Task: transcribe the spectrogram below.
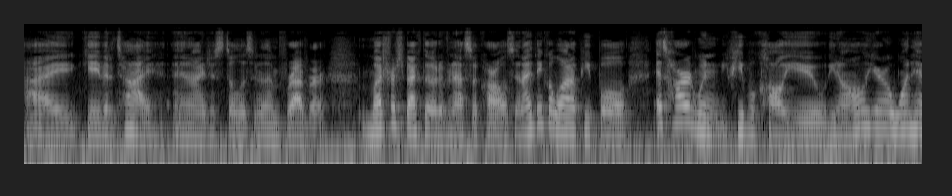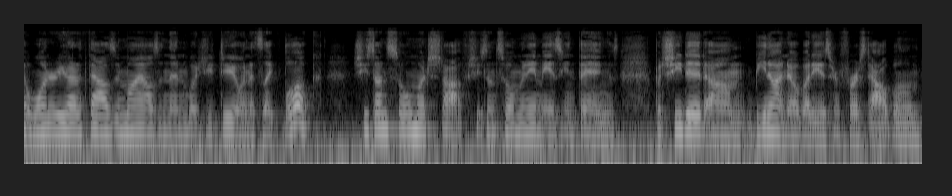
I gave it a tie and I just still listen to them forever. Much respect though to Vanessa Carlton. I think a lot of people, it's hard when people call you, you know, oh, you're a one hit wonder, you had a thousand miles, and then what'd you do? And it's like, look, she's done so much stuff. She's done so many amazing things. But she did um, Be Not Nobody is her first album.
